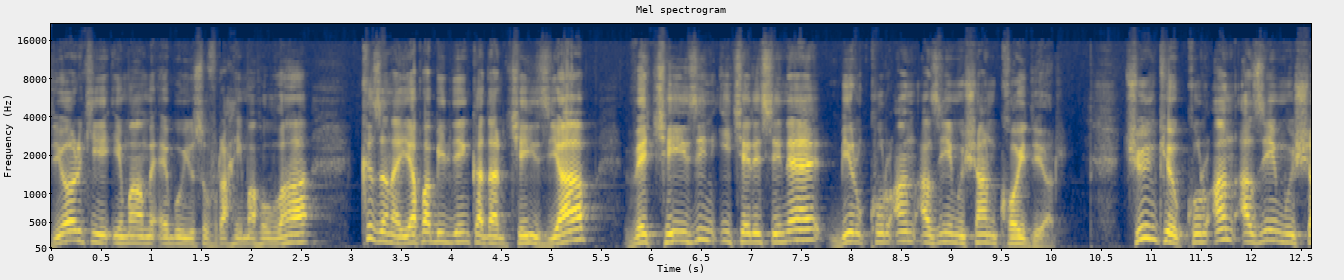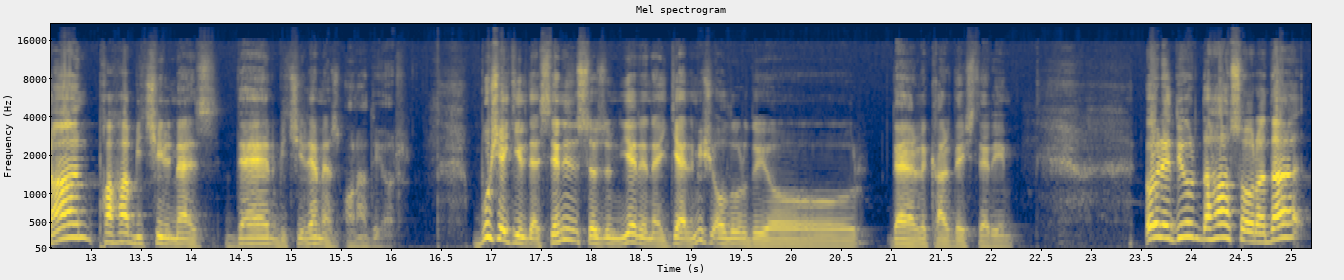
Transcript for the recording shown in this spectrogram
Diyor ki İmam Ebu Yusuf rahimahullah, kızına yapabildiğin kadar çeyiz yap ve çeyizin içerisine bir Kur'an azimüşşan koy diyor. Çünkü Kur'an azimüşşan paha biçilmez, değer biçilemez ona diyor. Bu şekilde senin sözün yerine gelmiş olur diyor değerli kardeşlerim. Öyle diyor daha sonra da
